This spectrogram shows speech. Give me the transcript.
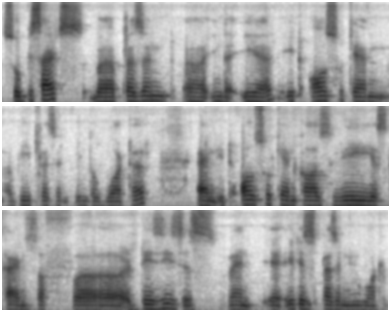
So besides uh, present uh, in the air it also can be present in the water and it also can cause various kinds of uh, diseases when it is present in water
